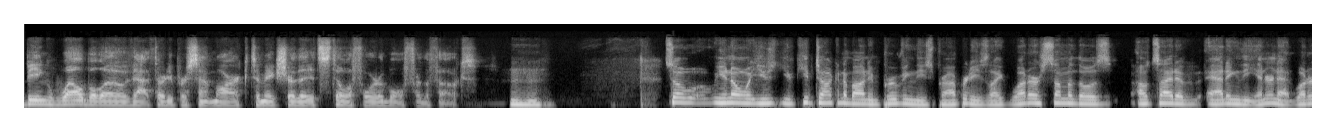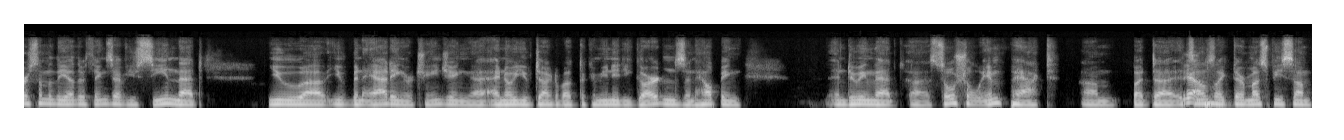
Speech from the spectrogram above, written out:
being well below that 30% mark to make sure that it's still affordable for the folks. Mm-hmm. So, you know, what you, you keep talking about improving these properties, like what are some of those outside of adding the internet? What are some of the other things have you seen that you, uh, you've been adding or changing? I know you've talked about the community gardens and helping and doing that uh, social impact. Um, but uh, it yeah. sounds like there must be some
